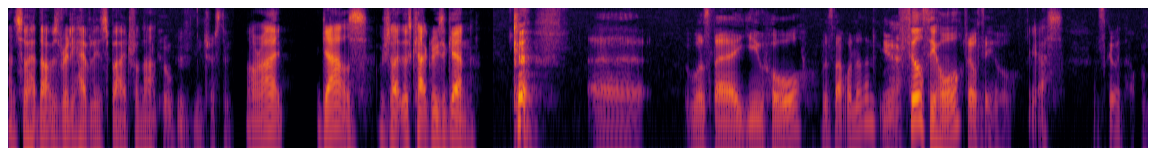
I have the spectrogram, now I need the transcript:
And so that was really heavily inspired from that. Cool. Interesting. All right, Gaz, would you like those categories again? Uh, was there U Whore? Was that one of them? Yeah. Filthy whore. Filthy Whore. Yes. Let's go with that one.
